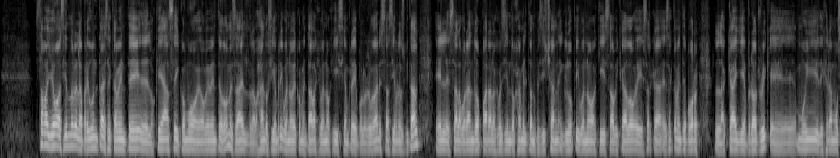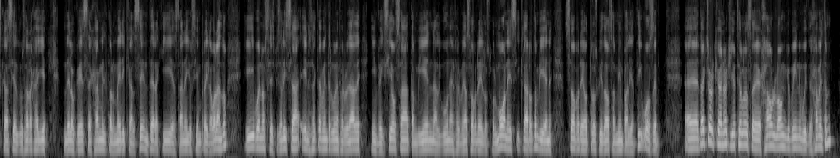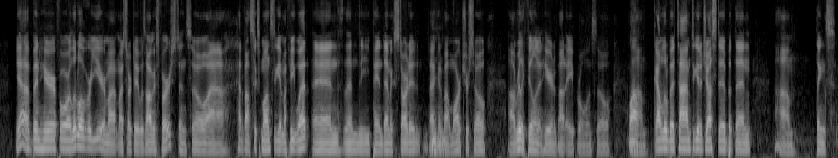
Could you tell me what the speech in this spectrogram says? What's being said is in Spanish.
Estaba yo haciéndole la pregunta exactamente de lo que hace y cómo, obviamente, o dónde está él trabajando siempre. Y bueno, él comentaba que, bueno, aquí siempre, por lo regular, está siempre en el hospital. Él está laborando para lo que va siendo Hamilton Physician Group. Y bueno, aquí está ubicado eh, cerca, exactamente por la calle Broderick, eh, muy, dijéramos, casi al cruzar la calle de lo que es Hamilton Medical Center. Aquí están ellos siempre ahí laborando. Y bueno, se especializa en exactamente alguna enfermedad infecciosa, también alguna enfermedad sobre los pulmones y, claro, también sobre otros cuidados también paliativos. Uh, Dr. Kerner, can you tell us uh, how long you've been with Hamilton? Yeah, I've been here for a little over a year. My, my start date was August 1st, and so I uh, had about six months to get my feet wet, and then the pandemic started back mm-hmm. in about March or so. Uh, really feeling it here in about April, and so wow. Um, got a little bit of time to get adjusted, but then um, things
